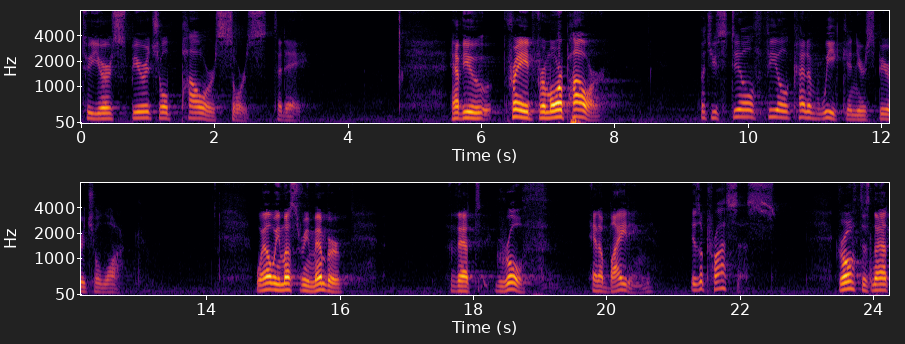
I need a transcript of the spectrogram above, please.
to your spiritual power source today? Have you prayed for more power? but you still feel kind of weak in your spiritual walk. Well, we must remember that growth and abiding is a process. Growth does not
